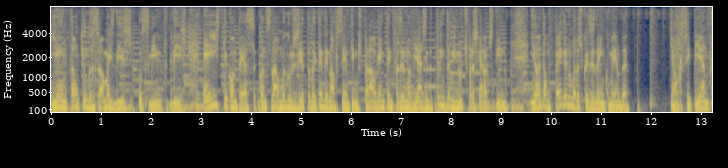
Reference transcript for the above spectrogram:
e é então que um dos homens diz o seguinte: diz, é isto que acontece quando se dá uma gorjeta de 89 cêntimos para alguém que tem de fazer uma viagem de 30 minutos para chegar ao destino. E ele então pega numa das coisas da encomenda, que é um recipiente,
